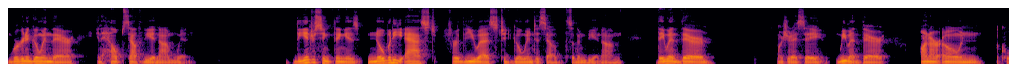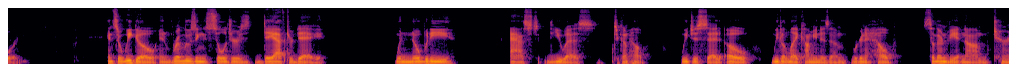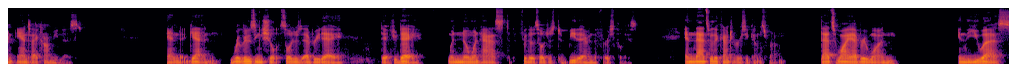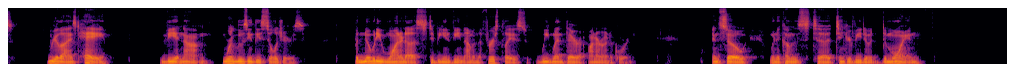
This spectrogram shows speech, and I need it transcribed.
We're going to go in there and help South Vietnam win. The interesting thing is, nobody asked for the US to go into South Southern Vietnam. They went there, or should I say, we went there on our own accord. And so we go and we're losing soldiers day after day when nobody asked the US to come help. We just said, oh, we don't like communism. We're going to help Southern Vietnam turn anti communist. And again, we're losing soldiers every day, day after day, when no one asked for those soldiers to be there in the first place. And that's where the controversy comes from. That's why everyone in the US realized hey, Vietnam, we're losing these soldiers. but nobody wanted us to be in Vietnam in the first place. We went there on our own accord. And so when it comes to Tinker v. Des Moines,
